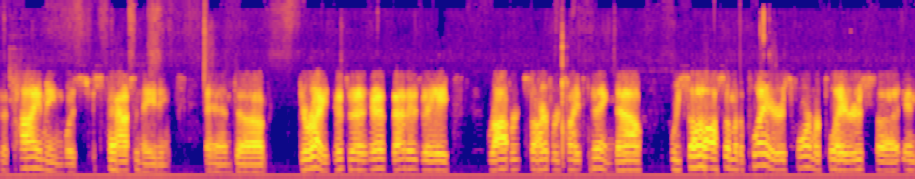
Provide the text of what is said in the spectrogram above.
the timing was just fascinating. And uh, you're right. It's a it, that is a Robert Sarver type thing. Now we saw some of the players, former players uh, in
